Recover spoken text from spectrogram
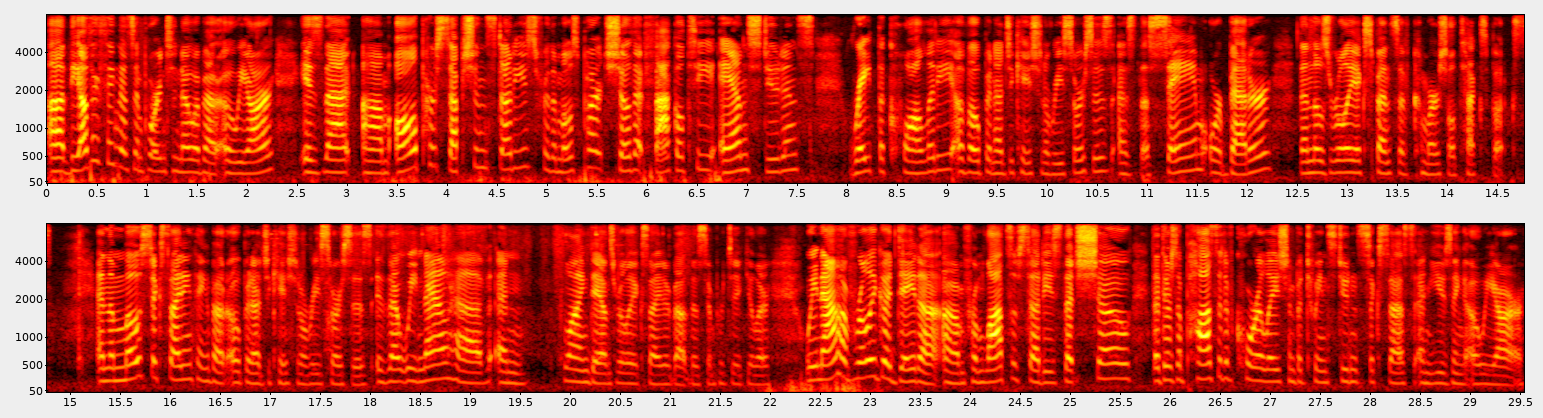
Uh, the other thing that's important to know about OER is that um, all perception studies, for the most part, show that faculty and students rate the quality of open educational resources as the same or better than those really expensive commercial textbooks. And the most exciting thing about open educational resources is that we now have, and Flying Dan's really excited about this in particular. We now have really good data um, from lots of studies that show that there's a positive correlation between student success and using OER.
